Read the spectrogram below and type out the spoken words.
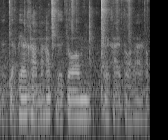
อย่าแกะแพรขาดนะครับ เดี๋ยวจอมไปขายต่อได้ครับ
